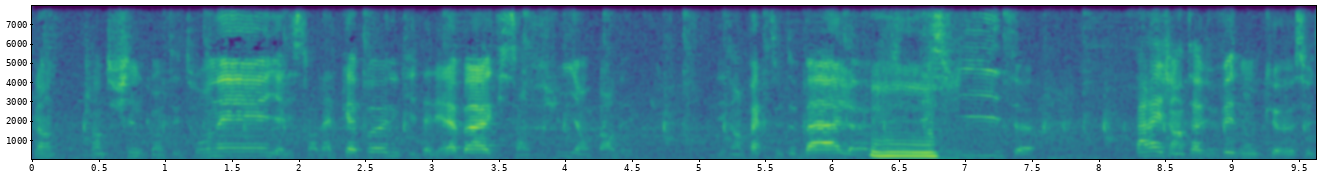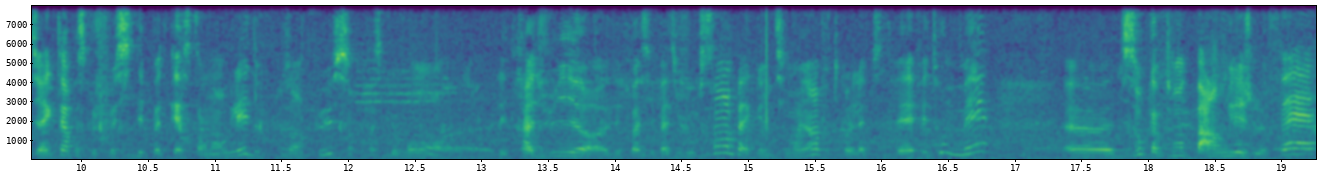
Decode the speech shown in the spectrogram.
plein, plein de films qui ont été tournés. Il y a l'histoire d'Al Capone qui est allé là-bas, qui s'enfuit, encore des, des, impacts de balles, euh, mmh. des suites. Pareil, j'ai interviewé donc ce directeur parce que je fais aussi des podcasts en anglais de plus en plus, parce que bon, les traduire, euh, des fois c'est pas toujours simple avec un petit moyen, il faut trouver la petite VF et tout, mais euh, disons comme tout le monde parle anglais, je le fais.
